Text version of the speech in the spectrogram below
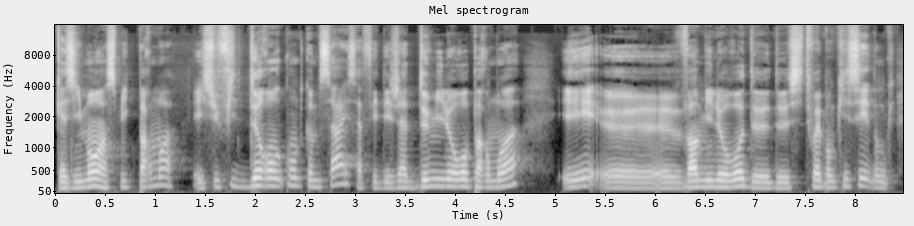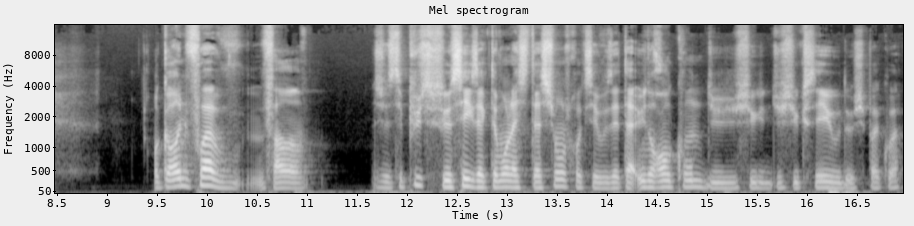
quasiment un SMIC par mois. Et il suffit de deux rencontres comme ça et ça fait déjà 2000 euros par mois et euh, 20 000 euros de, de site web encaissé. Donc, encore une fois, enfin, je sais plus ce que c'est exactement la citation. Je crois que c'est vous êtes à une rencontre du, du succès ou de je sais pas quoi.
